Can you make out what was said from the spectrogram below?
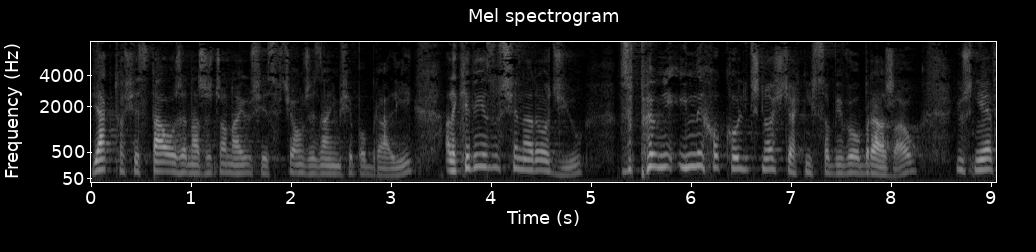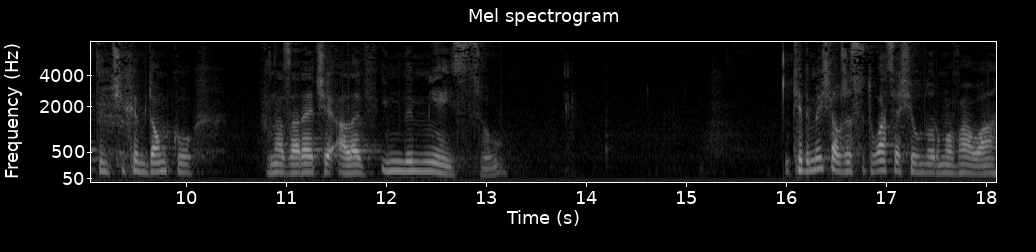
jak to się stało, że narzeczona już jest w ciąży, zanim się pobrali. Ale kiedy Jezus się narodził, w zupełnie innych okolicznościach niż sobie wyobrażał, już nie w tym cichym domku w Nazarecie, ale w innym miejscu, kiedy myślał, że sytuacja się unormowała,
